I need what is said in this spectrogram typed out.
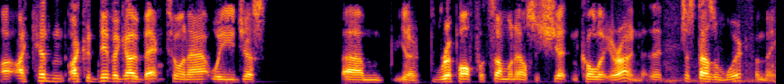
I, I couldn't I could never go back to an art where you just um, you know rip off with someone else's shit and call it your own. It just doesn't work for me.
